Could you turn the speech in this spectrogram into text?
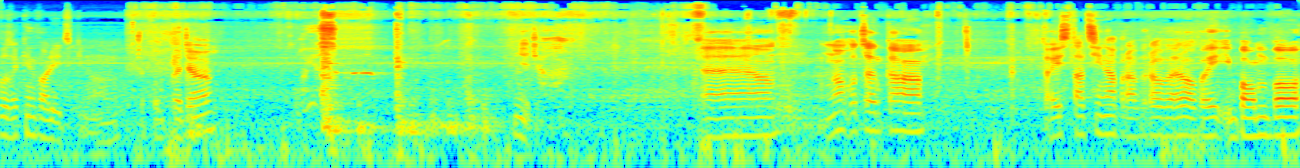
wózek inwalidzki. No, czy pompka działa? O jest. Nie działa. Eee, no ocenka tej stacji naprawy rowerowej i bombo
